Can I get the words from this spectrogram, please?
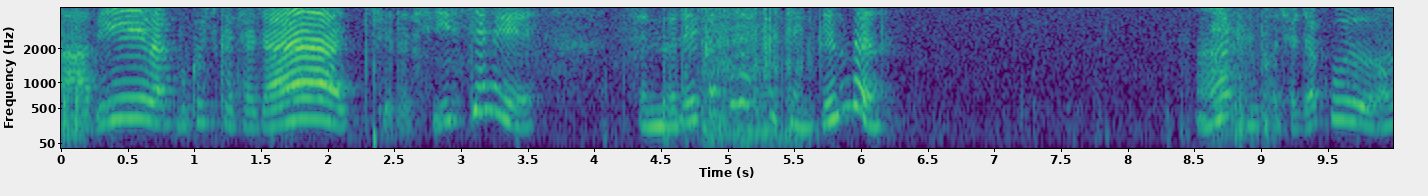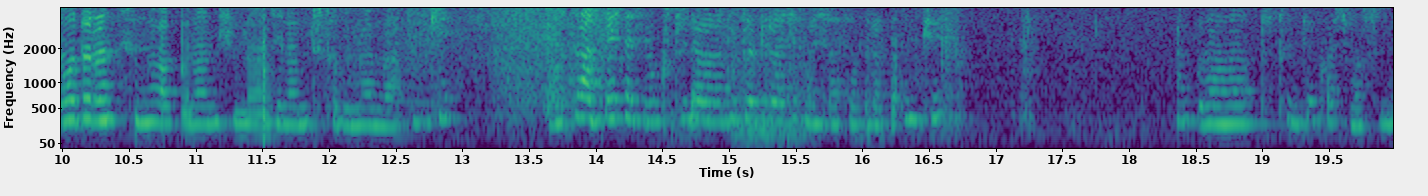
Abi bak bu kuş kaçacak. Şerefsiz seni. Sen nereye kaçacaksın sen gındın? Şimdi kaçacak bu. Ama durun. Şimdi bak ben onu şimdi acilen tutabilmem lazım ki. Yoksa arkadaşlar şimdi kutuyla aramda birazcık mesafe bıraktım ki. Ben onu tutunca kaçmasın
